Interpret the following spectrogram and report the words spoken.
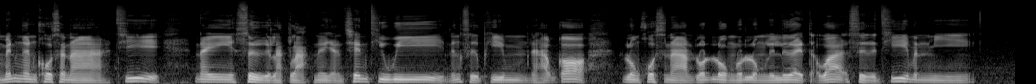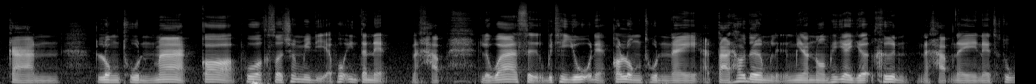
เม็ดเงินโฆษณาที่ในสื่อหลักๆเนี่ยอย่างเช่นทีวี หนังสือพิมพ์นะครับ ก็ลงโฆษณาลดลงลดลงเรื่อยๆ แต่ว่าสื่อที่มันมีการลงทุนมากก็พวกโซเชียลมีเดียพวกอินเทอร์เน็ต นะครับหรือว่าสื่อวิทยุเนี่ยก็ลงทุนในอัตราเท่าเดิม หรือมีแนวโน้มที่จะเยอะขึ้นนะครับในในทุก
